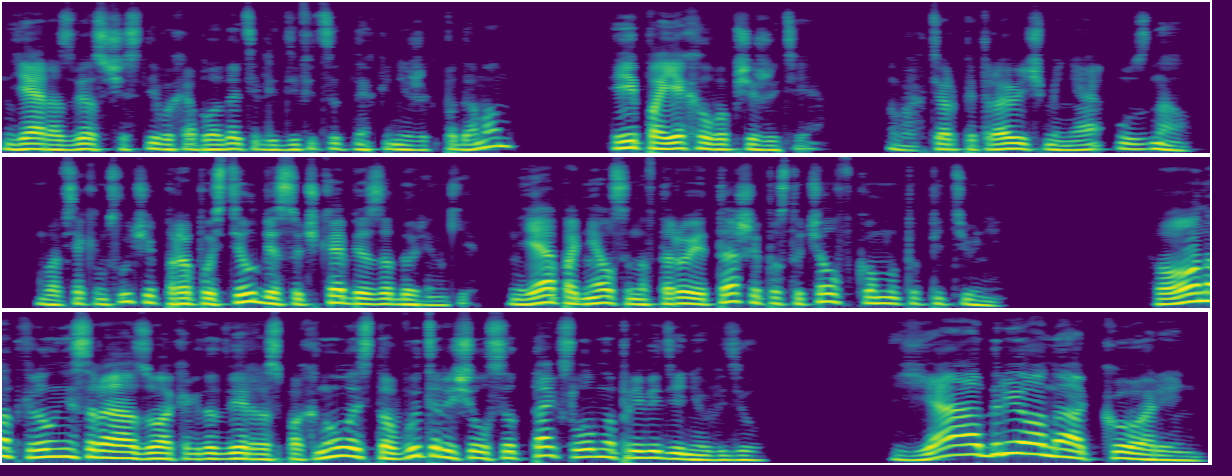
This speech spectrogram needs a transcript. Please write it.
Я развез счастливых обладателей дефицитных книжек по домам и поехал в общежитие. Вахтер Петрович меня узнал. Во всяком случае, пропустил без сучка, без задоринки. Я поднялся на второй этаж и постучал в комнату Петюни. Он открыл не сразу, а когда дверь распахнулась, то вытаращился так, словно привидение увидел. «Ядрёна корень!»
